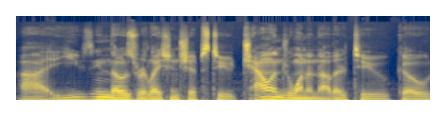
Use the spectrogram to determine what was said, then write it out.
uh, using those relationships to challenge one another to go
